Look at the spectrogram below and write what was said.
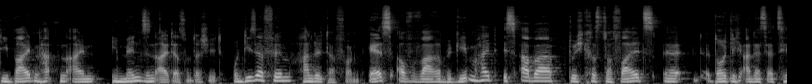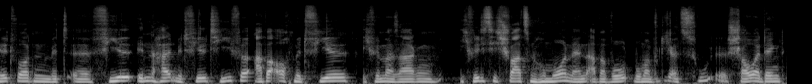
die beiden hatten einen immensen Altersunterschied. Und dieser Film handelt davon. Er ist auf wahre Begebenheit, ist aber durch Christoph Walz äh, deutlich anders erzählt worden, mit äh, viel Inhalt, mit viel Tiefe, aber auch mit viel, ich will mal sagen, ich will es nicht schwarzen Humor nennen, aber wo, wo man wirklich als Zuschauer denkt,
